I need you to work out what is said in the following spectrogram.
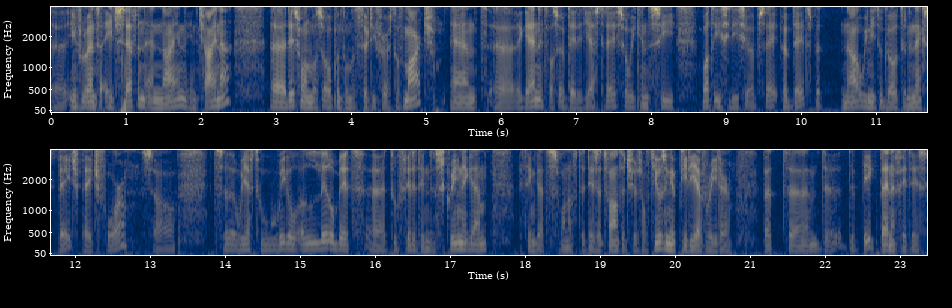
uh, influenza H7 and 9 in China. Uh, this one was opened on the 31st of March and uh, again it was updated yesterday so we can see what ECDC updates but now we need to go to the next page, page 4. So uh, we have to wiggle a little bit uh, to fit it in the screen again. I think that's one of the disadvantages of using a PDF reader. But um, the, the big benefit is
